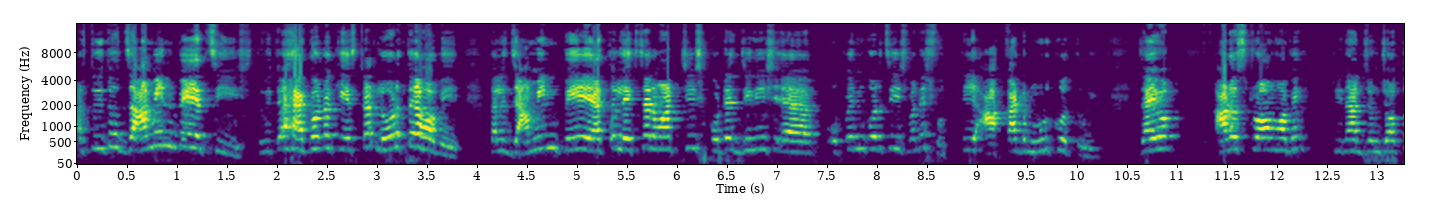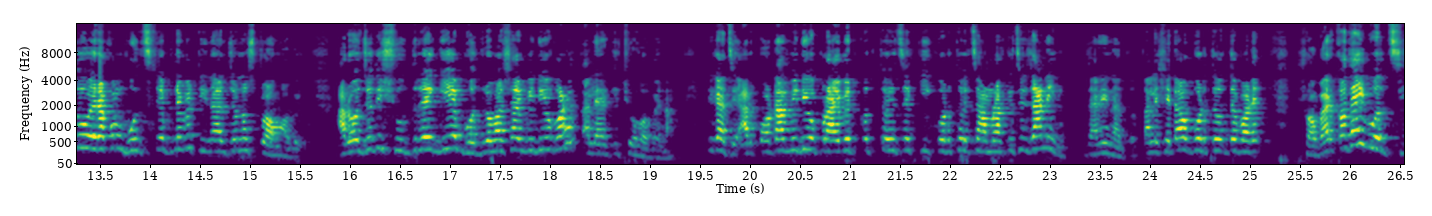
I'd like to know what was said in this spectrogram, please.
আর তুই তো জামিন পেয়েছিস, তুই তো এখনও কেসটা লড়তে হবে। তাহলে জামিন পেয়ে এত লেকচার মারছিস, কোর্টের জিনিস ওপেন করছিস মানে সত্যি আকাট মূর্খ তুই। যাই হোক আরও স্ট্রং হবে টিনার জন্য, যত এরকম ভুল স্টেপ নেবে, টিনার জন্য স্ট্রং হবে। আর ও যদি শুধরে গিয়ে ভদ্র ভাষায় ভিডিও করে, তাহলে আর কিছু হবে না। ঠিক আছে? আর কটা ভিডিও প্রাইভেট করতে হয়েছে, কি করতে হয়েছে আমরা কিছু জানি? জানি না তো। তাহলে সেটাও করতে হতে পারে। সবার কথাই বলছি,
